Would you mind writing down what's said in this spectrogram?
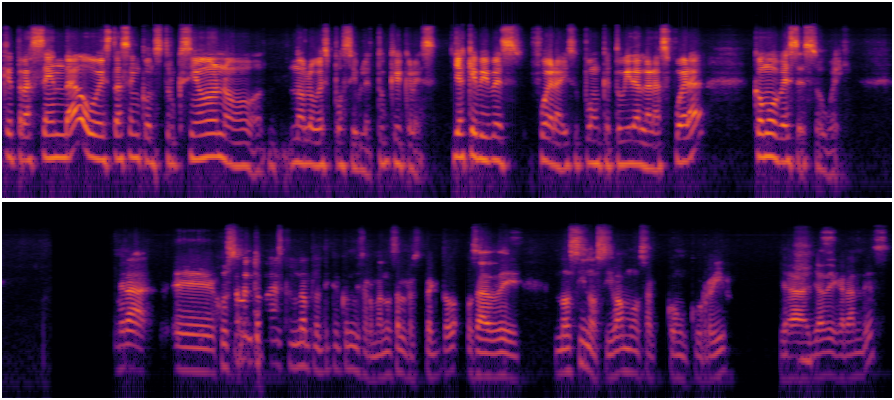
que trascenda o estás en construcción o no lo ves posible? ¿Tú qué crees? Ya que vives fuera y supongo que tu vida la harás fuera, ¿cómo ves eso, güey? Mira, eh, justamente una vez que una plática con mis hermanos al respecto, o sea, de no si nos íbamos a concurrir ya, ya de grandes,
